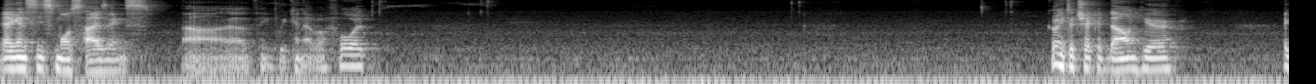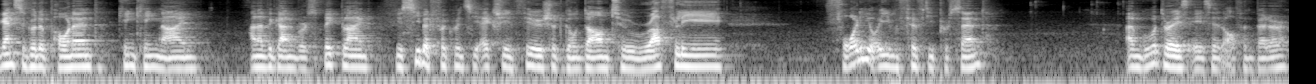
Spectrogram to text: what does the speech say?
Yeah, against these small sizings, uh, I don't think we can ever fold. Going to check it down here. Against a good opponent, king, king, nine, under the gun versus big blind, your c-bet frequency actually in theory should go down to roughly 40 or even 50%. I would raise ace hit often better.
